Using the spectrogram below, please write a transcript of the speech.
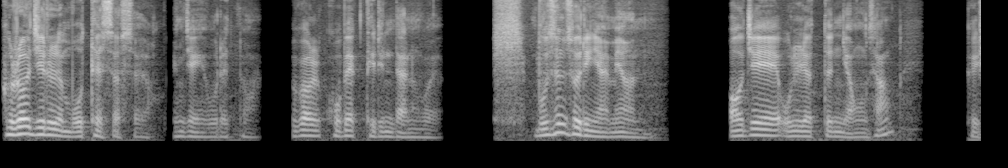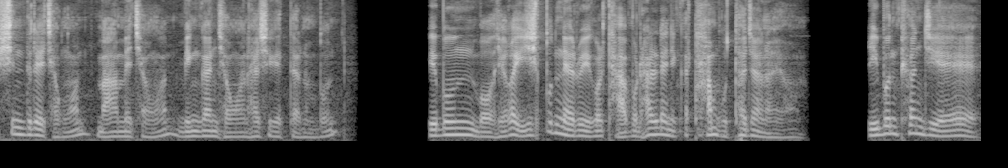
그러지를 못했었어요. 굉장히 오랫동안. 그걸 고백 드린다는 거예요. 무슨 소리냐면 어제 올렸던 영상 그 신들의 정원, 마음의 정원, 민간 정원 하시겠다는 분 이분 뭐 제가 20분 내로 이걸 답을 하려니까 다 못하잖아요. 이분 편지에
